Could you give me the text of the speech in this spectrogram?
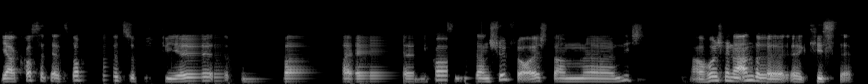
ja, kostet jetzt doppelt so viel, weil die kosten dann schön für euch, dann äh, nicht. Aber hole ich mir eine andere äh, Kiste.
